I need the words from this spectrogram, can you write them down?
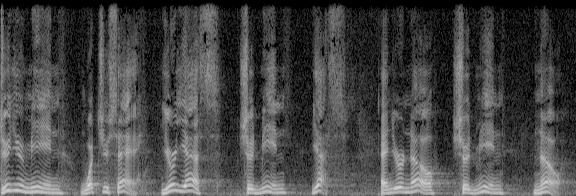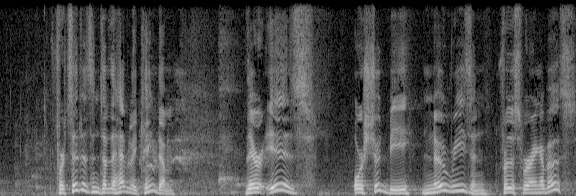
Do you mean what you say? Your yes should mean yes, and your no should mean no. For citizens of the heavenly kingdom, there is or should be no reason for the swearing of oaths.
